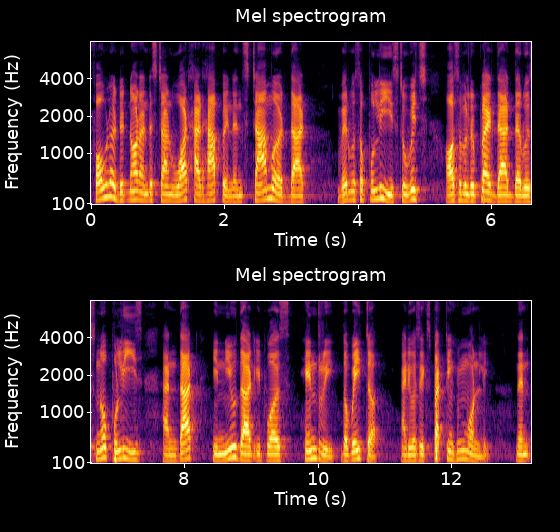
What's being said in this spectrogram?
Fowler did not understand what had happened and stammered that where was the police, to which Ausable replied that there was no police and that he knew that it was Henry, the waiter, and he was expecting him only. Then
